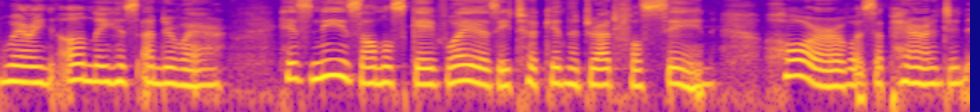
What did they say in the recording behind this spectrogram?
wearing only his underwear. His knees almost gave way as he took in the dreadful scene. Horror was apparent in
